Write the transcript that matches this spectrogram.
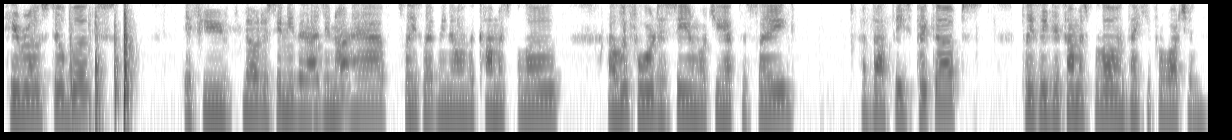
Hero Steelbooks. If you've noticed any that I do not have, please let me know in the comments below. I look forward to seeing what you have to say about these pickups. Please leave your comments below and thank you for watching.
